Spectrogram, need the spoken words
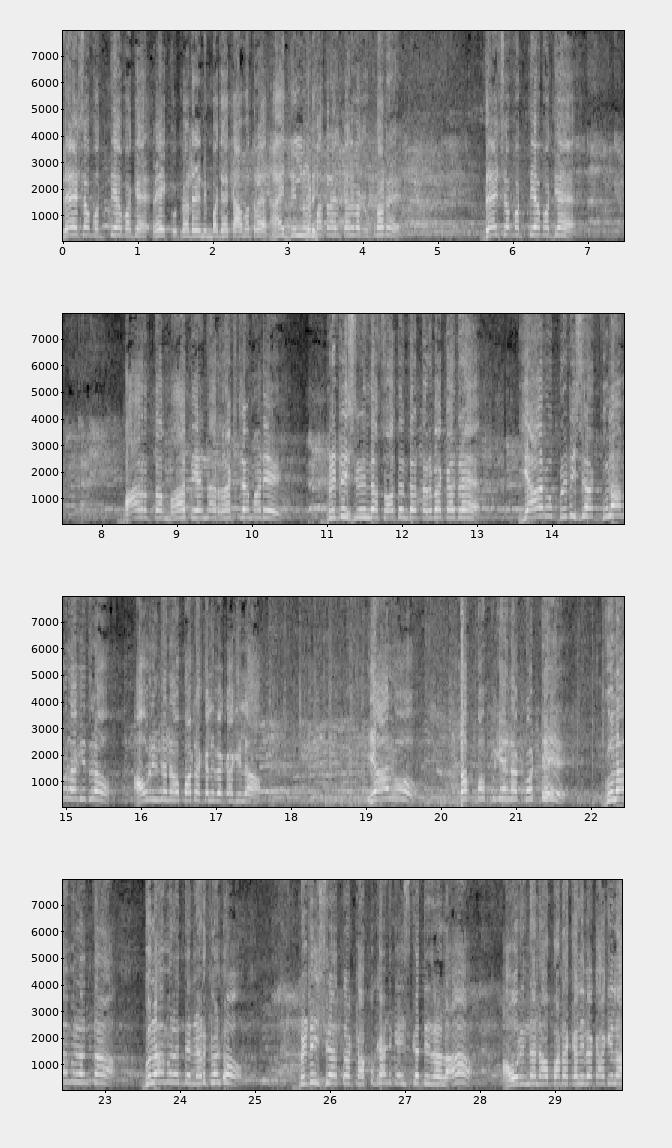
ದೇಶ ಭಕ್ತಿಯ ಬಗ್ಗೆ. ರೇ ಕುತ್ಕೊಳ್ರಿ ನಿಮ್ ಬಗ್ಗೆ ಕಾಮತ್ರ ಕಲಿಬೇಕು ಕೂತ್ಕೊಳ್ರಿ. ದೇಶಭಕ್ತಿಯ ಬಗ್ಗೆ ಭಾರತ ಮಾತೆಯನ್ನ ರಕ್ಷಣೆ ಮಾಡಿ ಬ್ರಿಟಿಷರಿಂದ ಸ್ವಾತಂತ್ರ್ಯ ತರಬೇಕಾದ್ರೆ ಯಾರು ಬ್ರಿಟಿಷರ ಗುಲಾಮರಾಗಿದ್ರು ಅವರಿಂದ ನಾವು ಪಾಠ ಕಲಿಬೇಕಾಗಿಲ್ಲ. ಯಾರು ತಪ್ಪೊಪ್ಪಿಗೆಯನ್ನ ಕೊಟ್ಟಿ ಗುಲಾಮರಂತ ಗುಲಾಮರಂತೆ ನಡ್ಕೊಂಡು ಬ್ರಿಟಿಷರ ಹತ್ರ ಕಪ್ಪು ಕಾಣಿಕೆ ಇಸ್ಕತ್ತಿದ್ರಲ್ಲ ಅವರಿಂದ ನಾವು ಪಾಠ ಕಲಿಬೇಕಾಗಿಲ್ಲ.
